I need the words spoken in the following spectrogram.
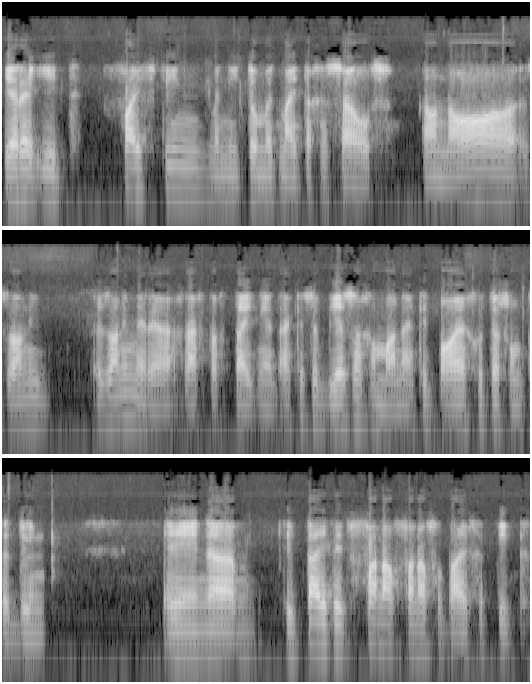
Here, U 15 minute om met my te gesels. Daarna is daar nie is daar nie meer regtig tyd nie. Ek is 'n besige man, ek het baie goeders om te doen. En ehm um, die tyd het vinnig vinnig verby getiek.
